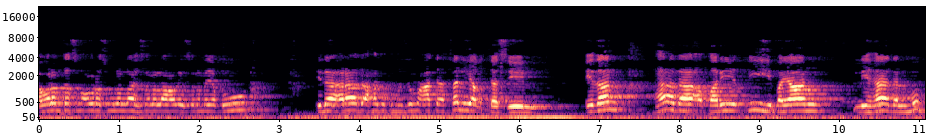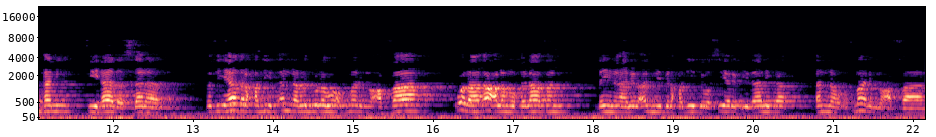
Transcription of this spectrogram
awalam tasmacuu rasuula اllahi salى اllahu alay wasalam yaquul ida araada axadukum اljumcata falyagtasil idan hada aطariiq fiihi bayaanu lihada almubhami fi hada الsanad fafii hada alxadiid ana rajula huwa cusmaan ibnu cafaan walaa aclamu khilaafan bayna ahli ilcilmi bilxadiidi wasiyari fii dalika anahu cusmaan ibnu cafaan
